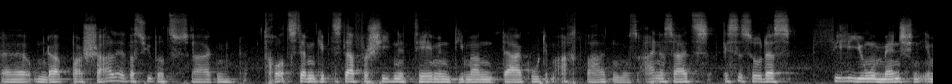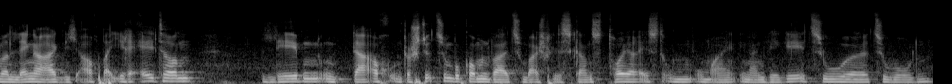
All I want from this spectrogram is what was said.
äh, um da pauschal etwas über zu sagen. Trotzdem gibt es da verschiedene Themen, die man da gut im Acht behalten muss. Einerseits ist es so, dass viele junge Menschen immer länger eigentlich auch bei ihren Eltern leben und da auch Unterstützung bekommen, weil zum Beispiel es ganz teuer ist, um, um ein, in ein WG zu, äh, zu wohnen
